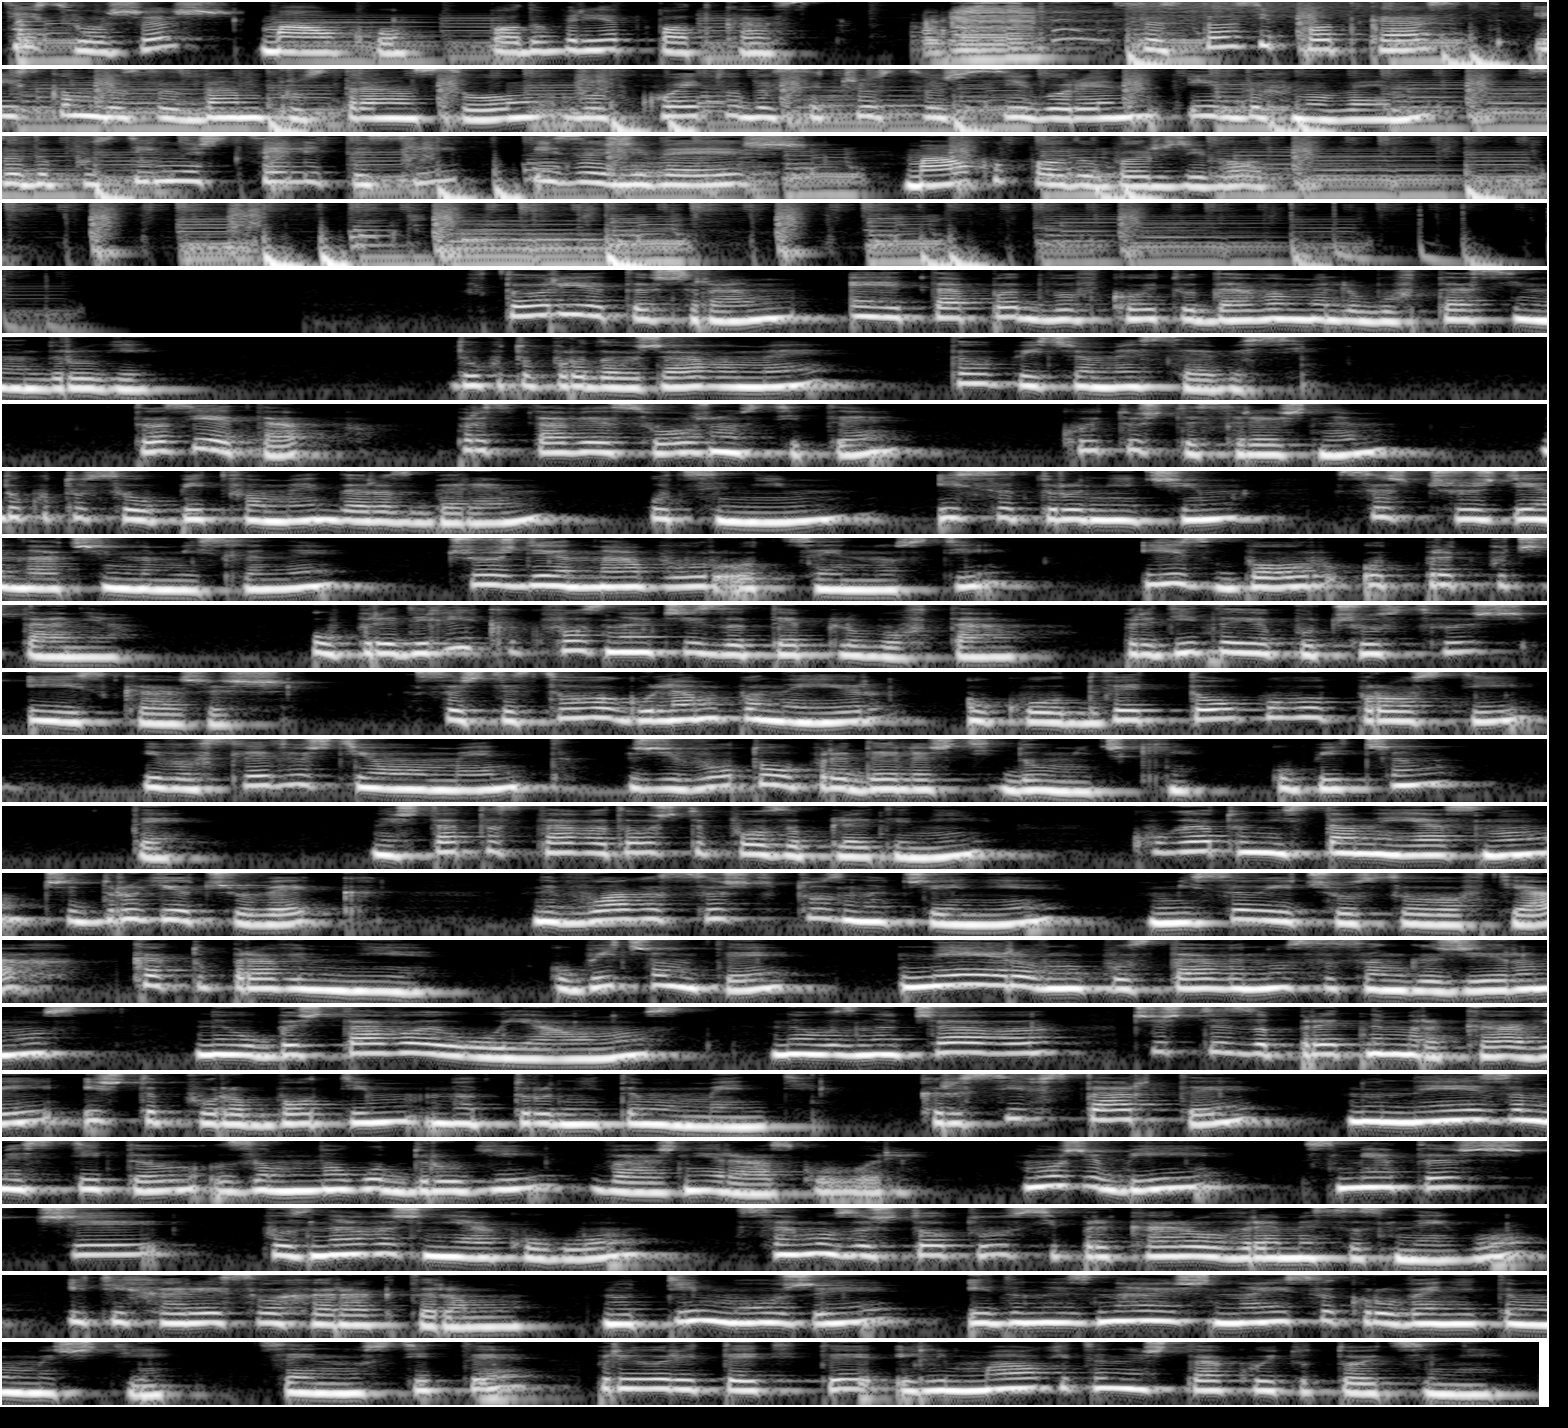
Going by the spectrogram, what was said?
Ти слушаш Малко, по-добрият подкаст. С този подкаст искам да създам пространство, в което да се чувстваш сигурен и вдъхновен, за да постигнеш целите си и заживееш малко по-добър живот. Вторият ашрам е етапът, в който даваме любовта си на други, докато продължаваме да обичаме себе си. Този етап представя сложностите, които ще срещнем, докато се опитваме да разберем, оценим и сътрудничим с чуждия начин на мислене, чуждия набор от ценности и сбор от предпочитания. Определи какво значи за теб любовта, преди да я почувстваш и изкажеш. Съществува голям панаир около две толкова прости и в следващия момент живото определящи думички. Обичам те. Нещата стават още по-заплетени, когато ни стане ясно, че другия човек не влага същото значение, мисъл и чувства в тях, както правим ние. Обичам те не е равнопоставено с ангажираност, не обещава и лоялност, не означава, че ще запретнем ръкави и ще поработим на трудните моменти. Красив старт е, но не е заместител за много други важни разговори. Може би смяташ, че познаваш някого, само защото си прекарал време с него и ти харесва характера му, но ти може и да не знаеш най-съкровените му мечти, ценностите, приоритетите или малките неща, които той цени.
